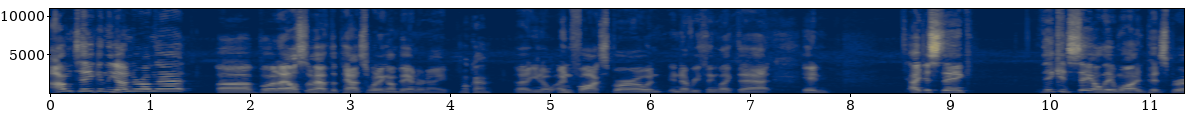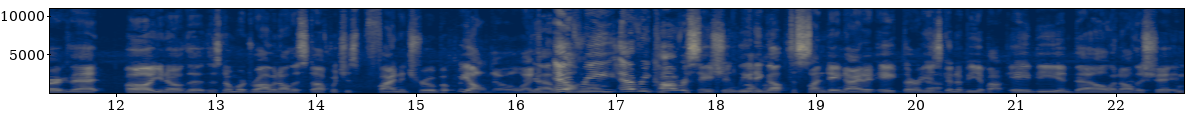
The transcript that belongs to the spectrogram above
I'm taking the under on that. Uh, but I also have the Pats winning on Banner Night. okay. Uh, you know, in Foxborough and, and everything like that. And I just think they can say all they want in Pittsburgh that oh, you know, the, there's no more drama and all this stuff, which is fine and true. But we all know, like Yeah, every every conversation leading up to Sunday night at 8:30 is going to be about AB and Bell and all this shit. And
